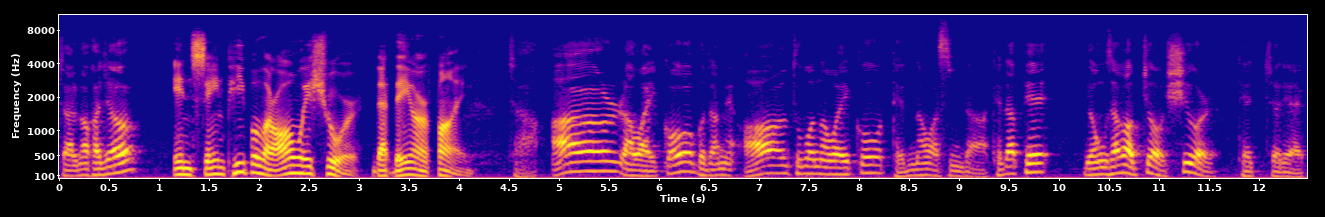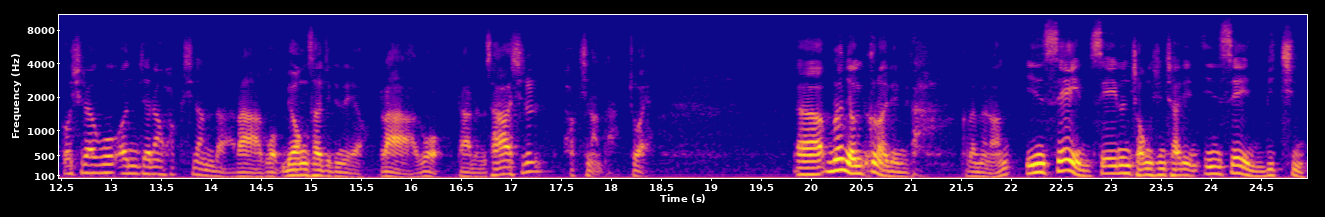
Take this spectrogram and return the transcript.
자, 알막하죠? Insane people are always sure that they are fine. 자, are 나와 있고, 그 다음에 are 두 번 나와 있고, that 나왔습니다. 대답에 명사가 없죠? sure. 대절해야 할 것이라고 언제나 확신한다. 라고. 명사질이네요. 라고. 라는 사실을 확신한다. 좋아요. 아, 물론 여기 끊어야 됩니다. 그러면은, insane. sane은 정신 차린, insane. 미친.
